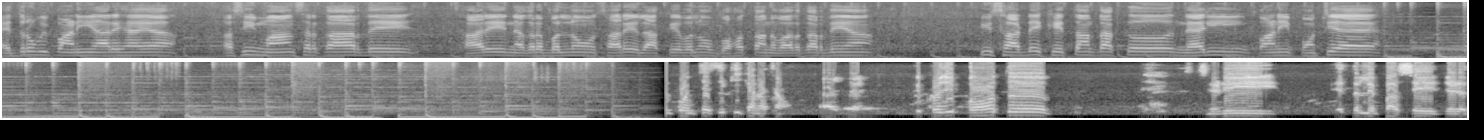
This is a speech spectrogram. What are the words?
ਇੱਧਰੋਂ ਵੀ ਪਾਣੀ ਆ ਰਿਹਾ ਆ। ਅਸੀਂ ਮਾਨ ਸਰਕਾਰ ਦੇ ਸਾਰੇ ਨਗਰ ਵੱਲੋਂ ਸਾਰੇ ਇਲਾਕੇ ਵੱਲੋਂ ਬਹੁਤ ਧੰਨਵਾਦ ਕਰਦੇ ਹਾਂ ਕਿ ਸਾਡੇ ਖੇਤਾਂ ਤੱਕ ਨਹਿਰੀ ਪਾਣੀ ਪਹੁੰਚਿਆ ਹੈ। ਪਹੁੰਚੇ ਸੀ ਕੀ ਕਹਿਣਾ ਚਾਹੋ ਦੇਖੋ ਜੀ ਬਹੁਤ ਜਿਹੜੀ ਇਧਰਲੇ ਪਾਸੇ ਜਿਹੜੇ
